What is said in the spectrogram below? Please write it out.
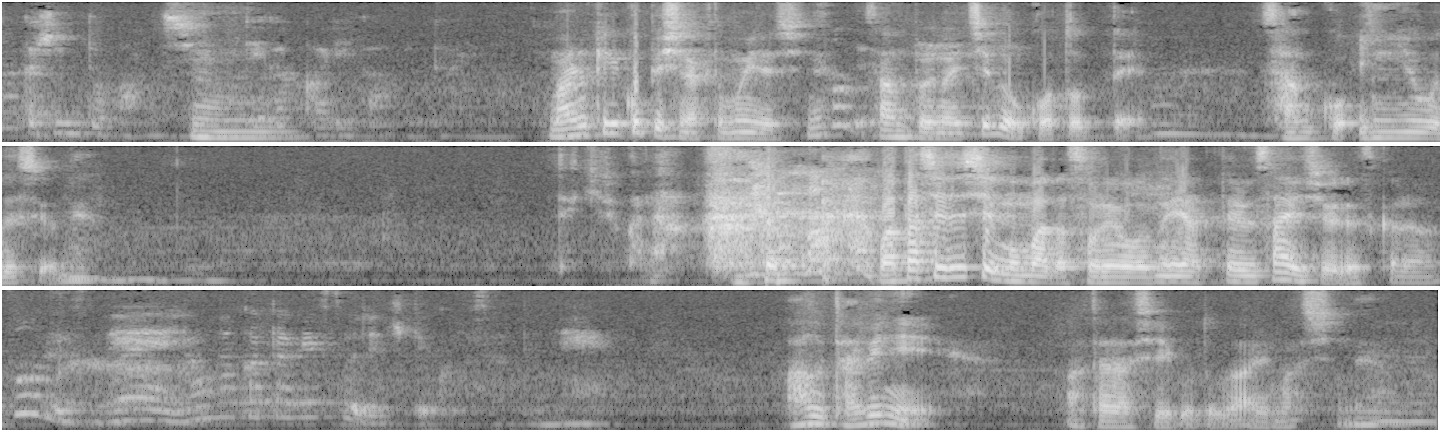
なんかヒントが欲しい、うん手がかりがみたいまるっきりコピーしなくてもいいですしね。ね。サンプルの一部をこう取って、参考、引用ですよね。できるかな。私自身もまだそれをね、やってる最中ですから、そうですね。いろんな方ゲストで来てくださってね。会うたびに新しいことがありますしね。うん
